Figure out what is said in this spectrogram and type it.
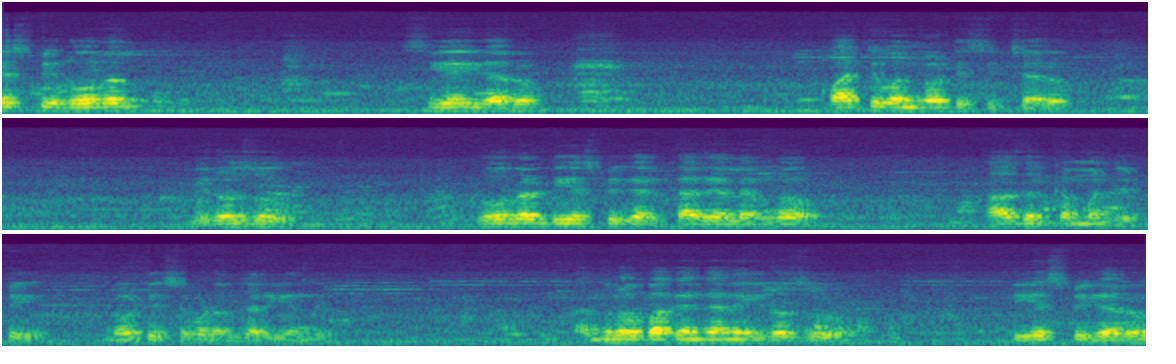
డిఎస్పి రూరల్ సిఐ గారు పార్టీ వన్ నోటీస్ ఇచ్చారు. ఈరోజు రూరల్ డిఎస్పి గారి కార్యాలయంలో హాజరు కమ్మని చెప్పి నోటీస్ ఇవ్వడం జరిగింది. అందులో భాగంగానే ఈరోజు డిఎస్పి గారు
